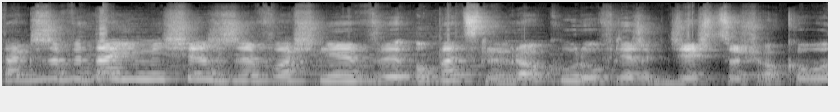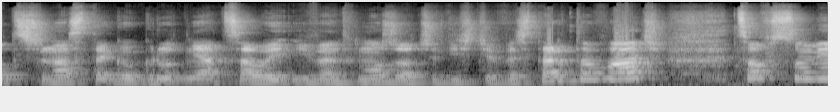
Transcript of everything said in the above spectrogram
Także wydaje mi się, że właśnie w obecnym roku również gdzieś coś około 13 grudnia cały event może oczywiście wystartować, co w sumie 兄弟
